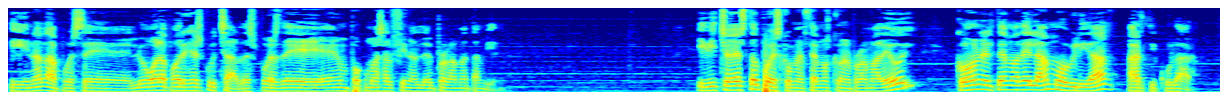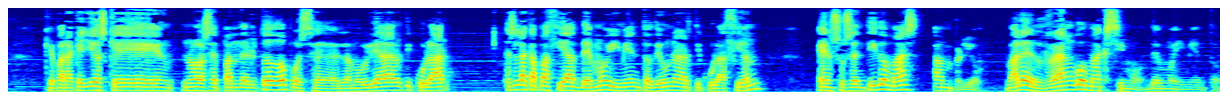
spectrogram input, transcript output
y nada, pues eh, luego la podréis escuchar después de eh, un poco más al final del programa también. Y dicho esto, pues comencemos con el programa de hoy, con el tema de la movilidad articular. Que para aquellos que no lo sepan del todo, pues eh, la movilidad articular es la capacidad de movimiento de una articulación en su sentido más amplio, ¿vale? El rango máximo de movimiento.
